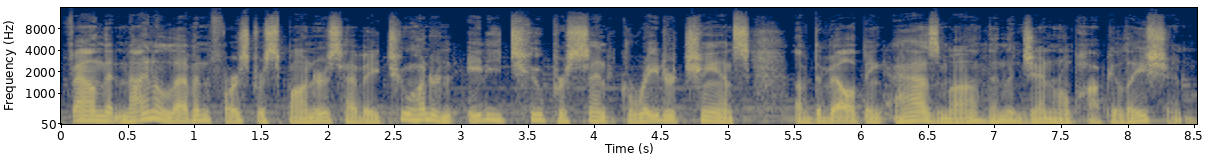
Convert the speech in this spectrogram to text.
found that 9 11 first responders have a 282% greater chance of developing asthma than the general population.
